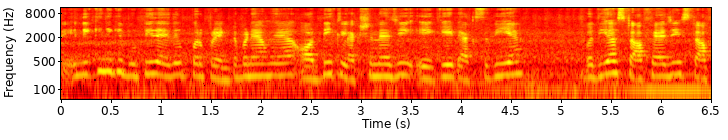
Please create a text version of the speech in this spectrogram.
ਤੇ ਨਿੱਕੀ ਨਿੱਕੀ ਬੂਟੀ ਦਾ ਇਹਦੇ ਉੱਪਰ ਪ੍ਰਿੰਟ ਬਣਿਆ ਹੋਇਆ ਹੈ। ਆਡੀ ਕਲੈਕਸ਼ਨ ਹੈ ਜੀ AK ਟੈਕਸ ਦੀ ਹੈ। ਵਧੀਆ ਸਟਾਫ ਹੈ ਜੀ, ਸਟਾਫ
